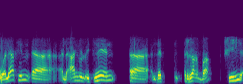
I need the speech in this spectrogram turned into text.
ولكن آه الآن الاثنين آه الرغبه في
